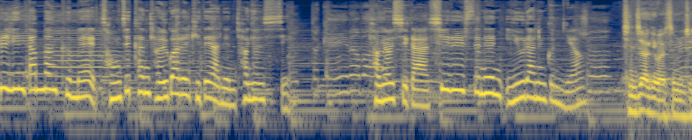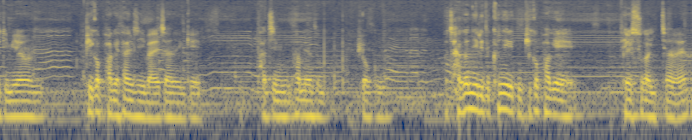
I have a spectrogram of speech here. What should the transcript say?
흘린 땀만큼의 정직한 결과를 기대하는 경현 씨. 경현 씨가 시를 쓰는 이유라는군요. 진지하게 말씀을 드리면 비겁하게 살지 말자는 게 다짐하면서 목표고 작은 일이든 큰 일이든 비겁하게 될 수가 있잖아요.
